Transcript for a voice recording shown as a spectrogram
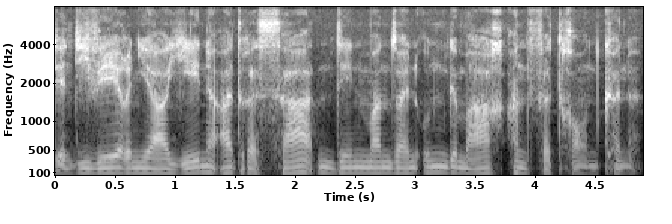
Denn die wären ja jene Adressaten, denen man sein Ungemach anvertrauen könne.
